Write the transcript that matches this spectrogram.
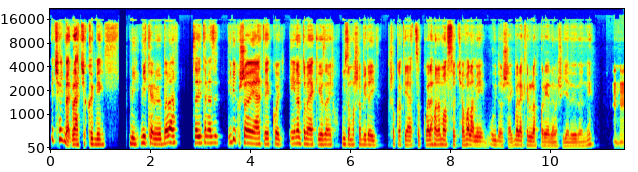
Úgyhogy meglátjuk, hogy még mi, mi kerül bele. Szerintem ez egy tipikus olyan játék, hogy én nem tudom elképzelni, hogy húzamosabb ideig sokat játszok vele, hanem az, hogyha valami újdonság belekerül, akkor érdemes így elővenni. Uh-huh.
